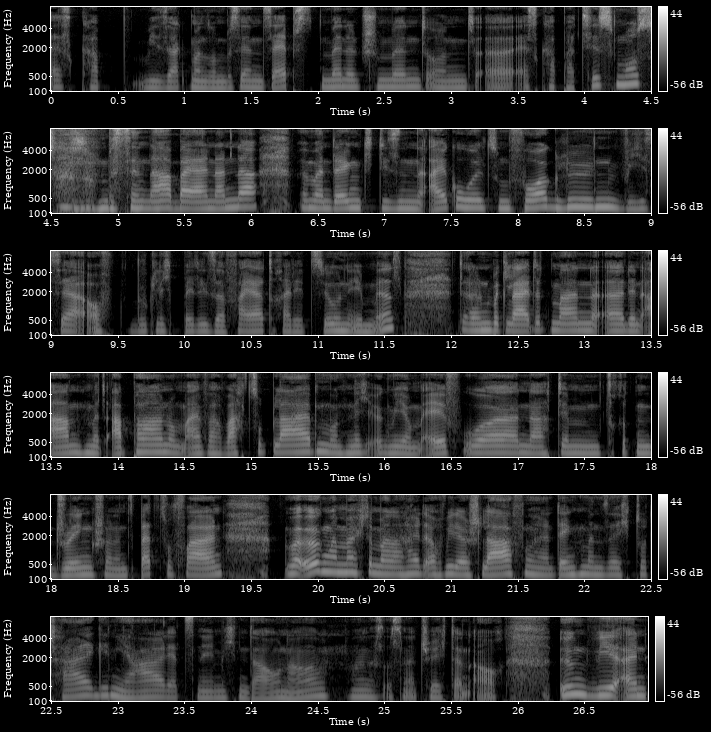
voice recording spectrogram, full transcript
Eskap wie sagt man, so ein bisschen Selbstmanagement und äh, Eskapatismus, so ein bisschen nah beieinander. Wenn man denkt, diesen Alkohol zum Vorglühen, wie es ja oft wirklich bei dieser Feiertradition eben ist, dann begleitet man äh, den Abend mit Appern, um einfach wach zu bleiben und nicht irgendwie um 11 Uhr nach dem dritten Drink schon ins Bett zu fallen. Aber irgendwann möchte man halt auch wieder schlafen und dann denkt man sich, total genial, jetzt nehme ich einen Downer. Das ist natürlich dann auch irgendwie ein,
